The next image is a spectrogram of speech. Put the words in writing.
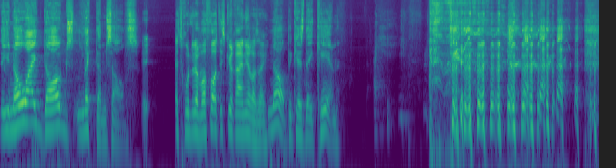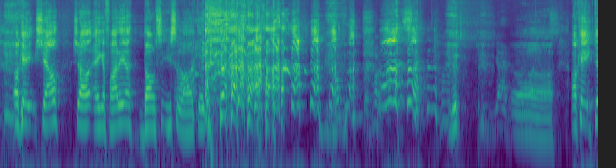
Do you know why dogs lick themselves? Jeg trodde det var for at de skulle rengjøre seg. No, because they can. okay, Shell, Shell, jeg er ferdig. Danse isolatet. Uh, OK, du.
